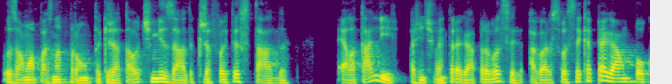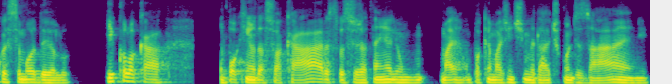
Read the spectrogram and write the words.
usar uma página pronta, que já está otimizada, que já foi testada, ela está ali, a gente vai entregar para você. Agora, se você quer pegar um pouco esse modelo e colocar um pouquinho da sua cara, se você já tem ali um, mais, um pouquinho mais de intimidade com o design,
